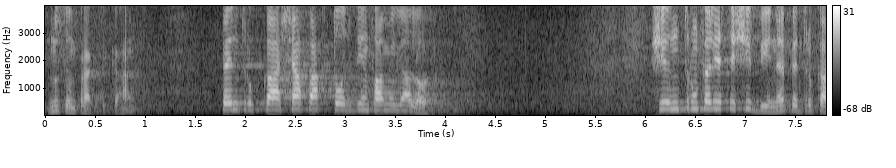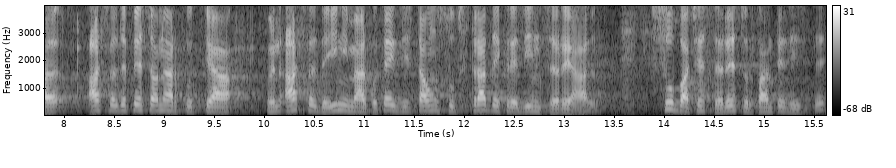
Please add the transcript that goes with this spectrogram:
nu sunt practicanți, pentru că așa fac toți din familia lor. Și într-un fel este și bine, pentru că astfel de persoane ar putea, în astfel de inime ar putea exista un substrat de credință real, sub aceste resturi fanteziste,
